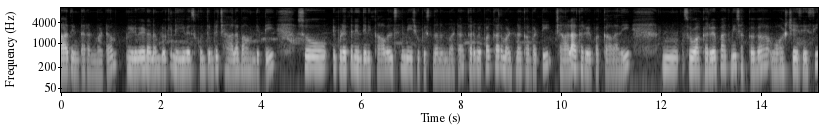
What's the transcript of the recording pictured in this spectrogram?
బాగా తింటారనమాట వేడివేడి అన్నంలోకి నెయ్యి వేసుకొని తింటే చాలా బాగుండిద్ది. సో ఇప్పుడైతే నేను దీనికి కావాల్సినవి చూపిస్తున్నాను అనమాట కరివేపాకు కారం అంటున్నా కాబట్టి చాలా కరివేపాకు కావాలి. సో ఆ కరివేపాకుని చక్కగా వాష్ చేసేసి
